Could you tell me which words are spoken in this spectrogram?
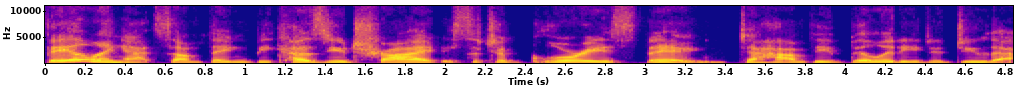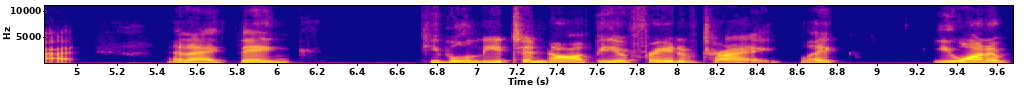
failing at something because you tried is such a glorious thing to have the ability to do that. And I think people need to not be afraid of trying. Like, you want to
